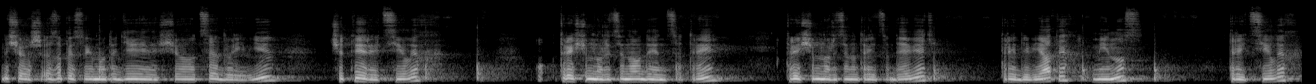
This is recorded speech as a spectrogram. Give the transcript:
Ну що ж, записуємо тоді, що це дорівнює 4 цілих. 3, що множиться на 1, це 3. 3, що множиться на 3, це 9. 3 дев'ятих мінус 3 цілих.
